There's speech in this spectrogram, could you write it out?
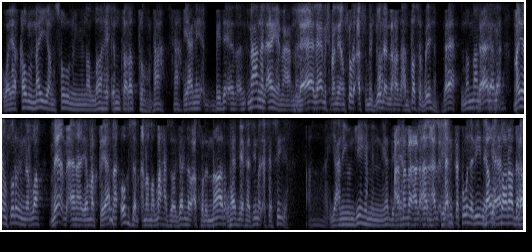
ويا قوم من ينصرني من الله إن طردتهم؟ نعم نعم. يعني بدا... معنى الآية مع لا لا مش من ينصر أصل مش دول اللي هنتصر بهم. لا معنى لا لا؟ لا. من ينصرني من الله؟ ما أنا يوم القيامة أهزم أمام الله عز وجل وأدخل النار وهذه الهزيمة الأساسية. آه، يعني ينجيه من يد أنا- أنا- أنا- لن تكون لي لو نجاة طرد لو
